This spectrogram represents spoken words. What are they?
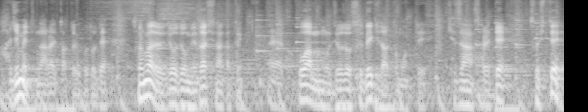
初めてなられたということでそれまで上場を目指してなかった、えー、ここはもう上場すべきだと思って決断されてそして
